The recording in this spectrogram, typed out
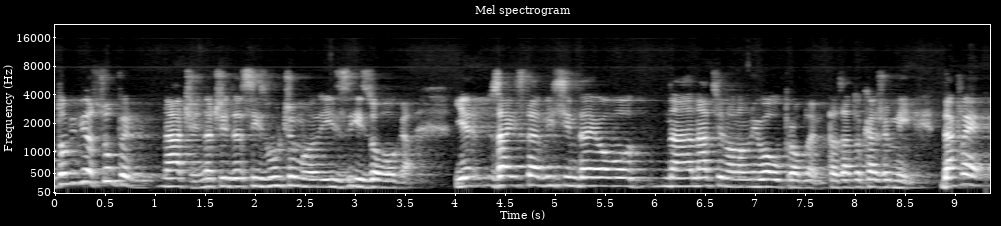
to bi bio super način, znači da se izvučemo iz, iz ovoga. Jer zaista mislim da je ovo na nacionalnom nivou problem, pa zato kažem mi. Dakle, e,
